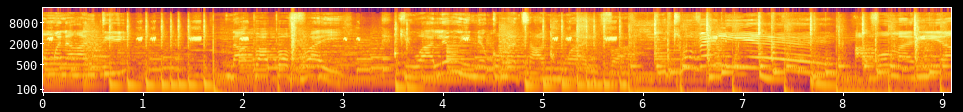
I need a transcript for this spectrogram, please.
na mwananganti na papa fai kiwa leo ine kuma tano malva tutuvelie avó Maria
